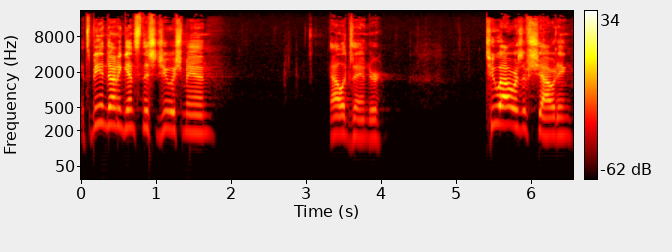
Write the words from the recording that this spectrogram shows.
it's being done against this Jewish man, Alexander. Two hours of shouting.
